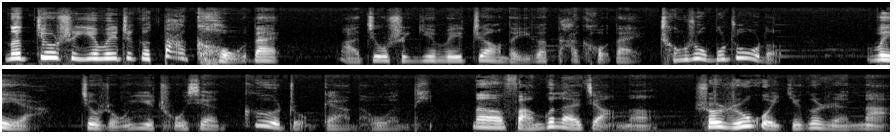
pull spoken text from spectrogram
那就是因为这个大口袋啊，就是因为这样的一个大口袋承受不住了，胃呀就容易出现各种各样的问题。那反过来讲呢，说如果一个人呐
